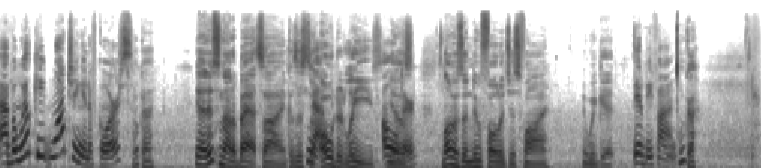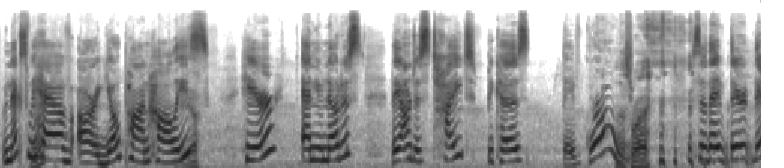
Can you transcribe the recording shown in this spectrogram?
Uh, but we'll keep watching it, of course. Okay. Yeah, this is not a bad sign because it's No. the older leaves. Older. You know, as, as long as the new foliage is fine, we're good. It'll be fine. Okay. Next, we have our Yaupon hollies Yeah. here. And you notice they aren't as tight because they've grown. That's right. so they they they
